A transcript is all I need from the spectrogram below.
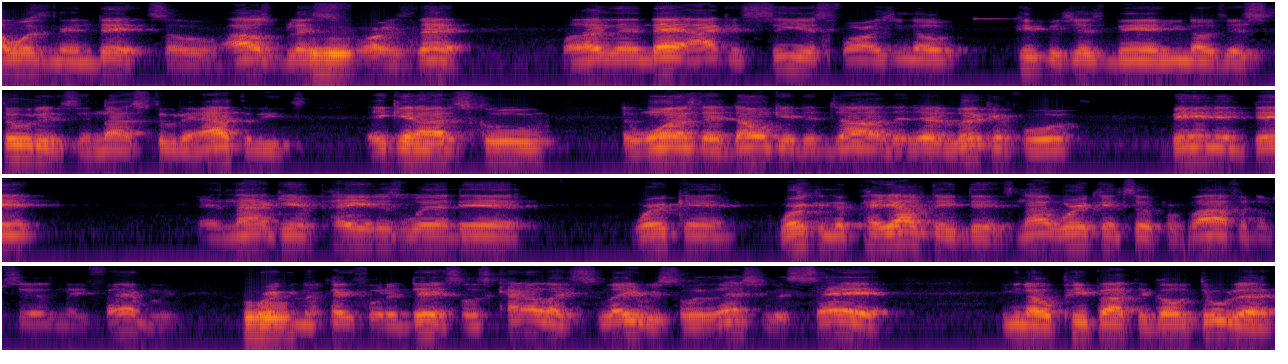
wasn't in debt. So I was blessed mm-hmm. as far as that. But other than that, I can see as far as, you know, people just being, you know, just students and not student athletes. They get out of school. The ones that don't get the job that they're looking for, being in debt and not getting paid as well, then working working to pay out their debts, not working to provide for themselves and their family, mm-hmm. working to pay for the debt. So it's kind of like slavery. So it's actually sad, you know, people have to go through that.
